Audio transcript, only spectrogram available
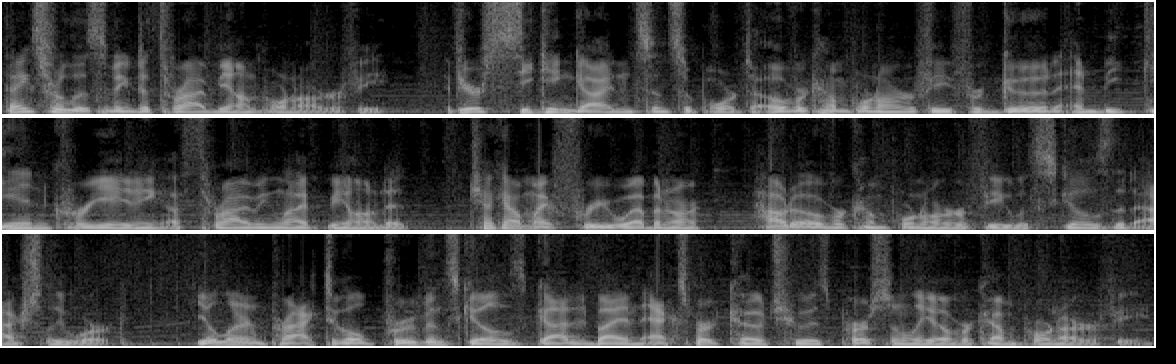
Thanks for listening to Thrive Beyond Pornography. If you're seeking guidance and support to overcome pornography for good and begin creating a thriving life beyond it, check out my free webinar, How to Overcome Pornography with Skills That Actually Work. You'll learn practical, proven skills guided by an expert coach who has personally overcome pornography.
